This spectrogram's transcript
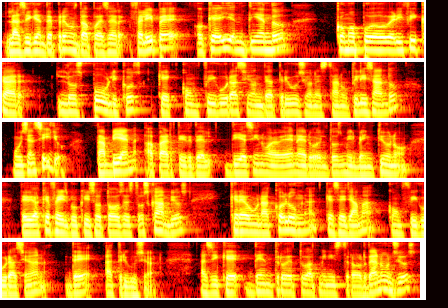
La siguiente pregunta puede ser, Felipe, ok, entiendo, ¿cómo puedo verificar los públicos qué configuración de atribución están utilizando? Muy sencillo. También a partir del 19 de enero del 2021, debido a que Facebook hizo todos estos cambios, creó una columna que se llama configuración de atribución. Así que dentro de tu administrador de anuncios,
